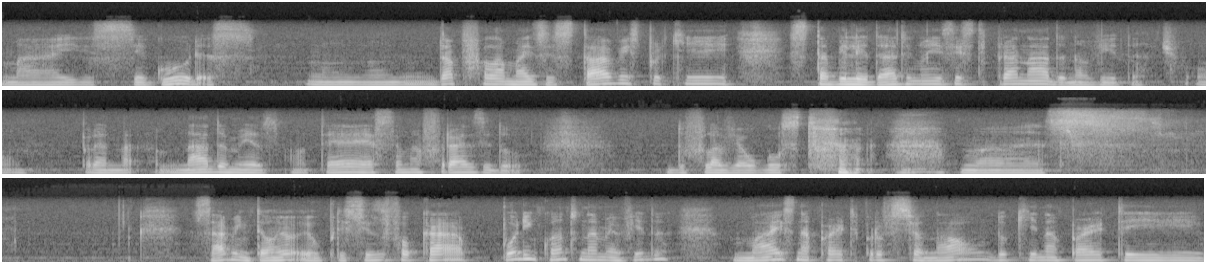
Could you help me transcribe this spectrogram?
mais seguras. Não, não dá para falar mais estáveis porque estabilidade não existe para nada na vida, tipo, para na, nada mesmo. Até essa é uma frase do, do Flávio Augusto. Mas sabe? Então eu, eu preciso focar por enquanto na minha vida, mais na parte profissional do que na parte.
